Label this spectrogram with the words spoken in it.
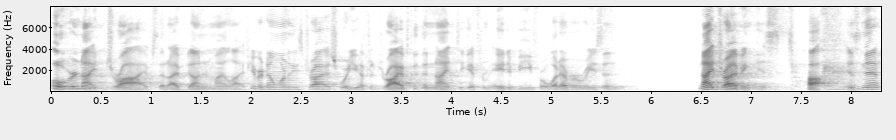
overnight drives that I've done in my life. You ever done one of these drives where you have to drive through the night to get from A to B for whatever reason? Night driving is tough, isn't it?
